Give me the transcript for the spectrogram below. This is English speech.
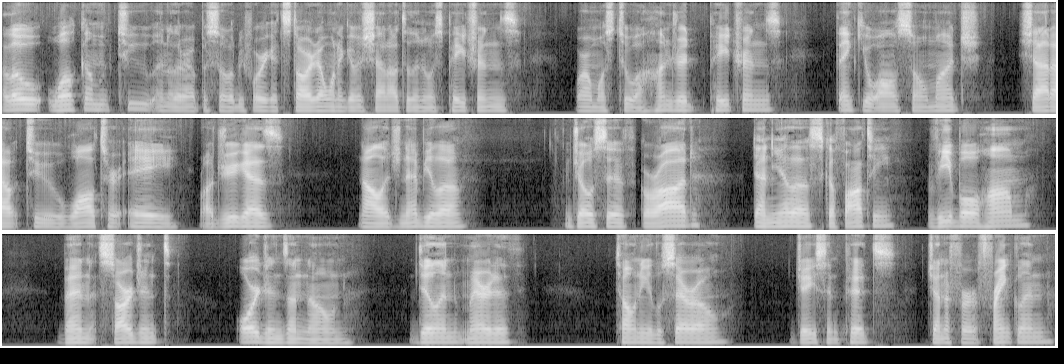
Hello, welcome to another episode. Before we get started, I want to give a shout out to the newest patrons. We're almost to 100 patrons. Thank you all so much. Shout out to Walter A. Rodriguez, Knowledge Nebula, Joseph Garad, Daniela Scafati, Vibo Hom, Ben Sargent, Origins Unknown, Dylan Meredith, Tony Lucero, Jason Pitts, Jennifer Franklin,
